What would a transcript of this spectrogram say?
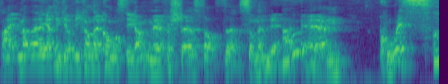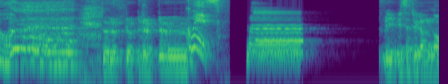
Nei, men eh, jeg tenker at vi kan eh, komme oss i gang med første spalte, som nemlig er en quiz. Du, du, du, du, du. Quiz! vi, vi setter i gang nå,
